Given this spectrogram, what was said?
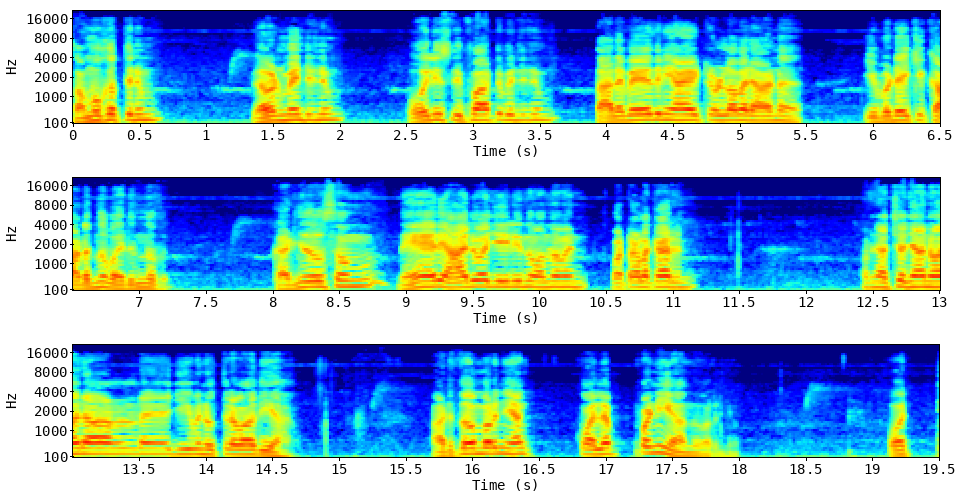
സമൂഹത്തിനും ഗവൺമെന്റിനും പോലീസ് ഡിപ്പാർട്ട്മെന്റിനും തലവേദനയായിട്ടുള്ളവരാണ് ഇവിടേക്ക് കടന്നു വരുന്നത്. കഴിഞ്ഞ ദിവസം നേരെ ആലുവ ജയിലിൽ നിന്ന് വന്നവൻ പട്ടാളക്കാരൻ. പറഞ്ഞു അച്ഛൻ ഞാൻ ഒരാളുടെ ജീവൻ ഉത്തരവാദിയാണ് അടുത്തവൻ പറഞ്ഞു ഞാൻ കൊലപ്പണിയാന്ന് പറഞ്ഞു. ഒറ്റ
